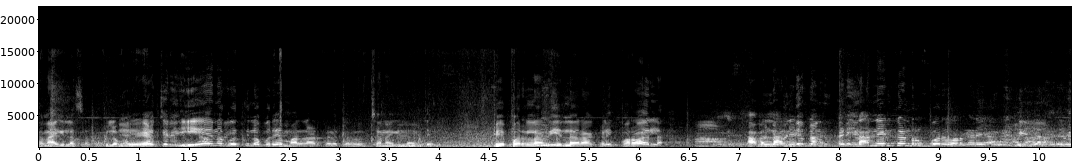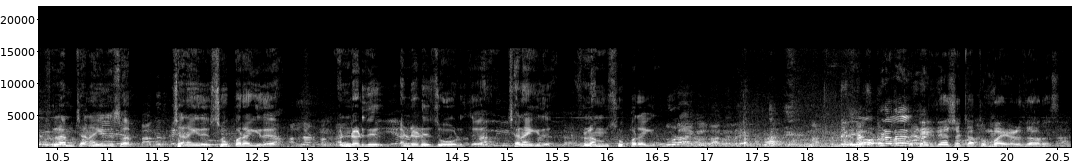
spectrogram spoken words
ಚೆನ್ನಾಗಿಲ್ಲ ಸರ್ ಫಿಲಮ್ ಹೇಳ್ತೀನಿ. ಏನೂ ಗೊತ್ತಿಲ್ಲ. ಬರೀ ಮಲ್ನಾಡ್ ಕಡೆ ಚೆನ್ನಾಗಿಲ್ಲ ಅಂತೇಳಿ. ಪೇಪರ್ ಎಲ್ಲ ಎಲ್ಲರೂ ಹಾಕೊಳ್ಳಿ. ಪರವಾಗಿಲ್ಲ. ಆಮೇಲೆ ನಾನು ಹಿಡ್ಕೊಂಡು ನಾನು ಹಿಡ್ಕೊಂಡು ರುಬ್ಬರು ಹೊರಗಡೆ ಇಲ್ಲ. ಫಿಲಮ್ ಚೆನ್ನಾಗಿದೆ ಸರ್. ಚೆನ್ನಾಗಿದೆ. ಸೂಪರ್ ಆಗಿದೆ. ಹಂಡ್ರೆಡ್ ದಿ ಹಂಡ್ರೆಡ್ ಡೇಸ್ ಓಡುತ್ತೆ ಚೆನ್ನಾಗಿದೆ. ಫಿಲಮ್ ಸೂಪರ್ ಆಗಿದೆ. ನಿರ್ದೇಶಕ ತುಂಬ ಎಳೆದವರು ಸರ್.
